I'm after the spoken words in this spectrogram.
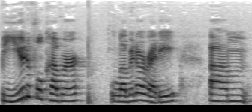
Beautiful cover, love it already. Um,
